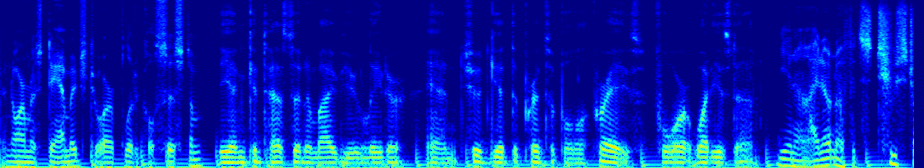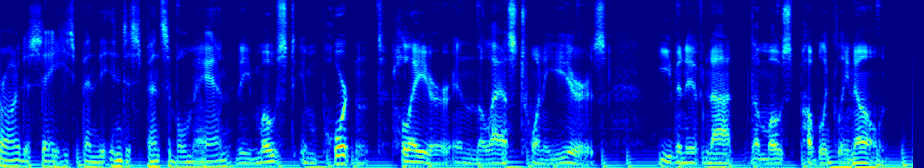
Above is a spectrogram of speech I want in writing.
enormous damage to our political system. The uncontested, in my view, leader and should get the principal praise for what he's done. You know, I don't know if it's too strong to say he's been the indispensable man. The most important player in the last 20 years, even if not the most publicly known.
